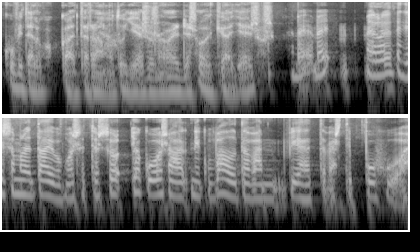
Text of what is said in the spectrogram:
kuvitelkokaan, että raamatun Jeesus on edes oikea Jeesus. Me, me, meillä on jotenkin semmoinen taipumus, että jos joku osaa niin kuin valtavan viehättävästi puhua,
